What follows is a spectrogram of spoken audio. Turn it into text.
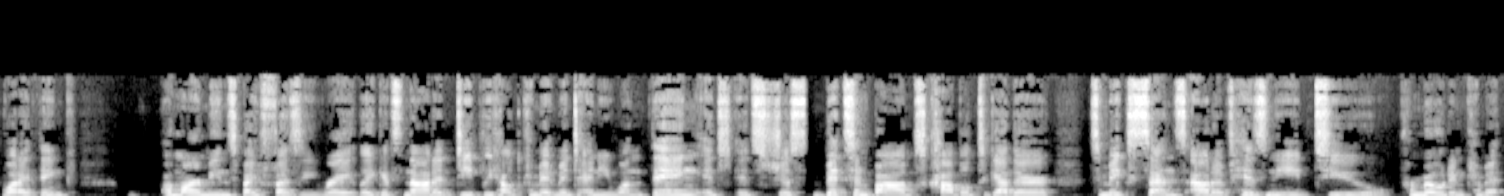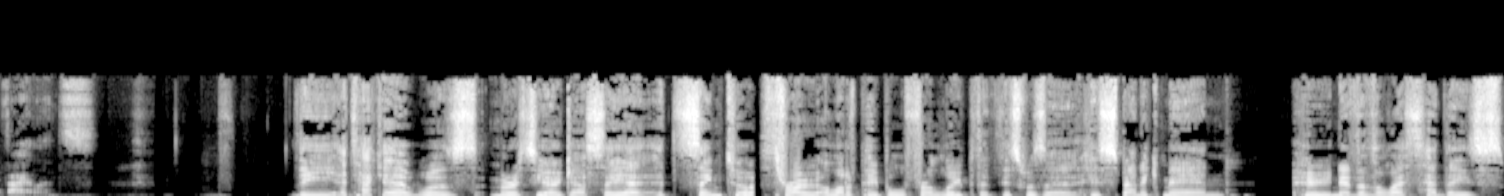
what i think Amar means by fuzzy right? Like it's not a deeply held commitment to any one thing. It's it's just bits and bobs cobbled together to make sense out of his need to promote and commit violence the attacker was Mauricio Garcia. It seemed to throw a lot of people for a loop that this was a Hispanic man who nevertheless had these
